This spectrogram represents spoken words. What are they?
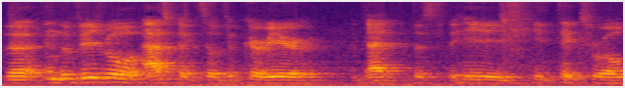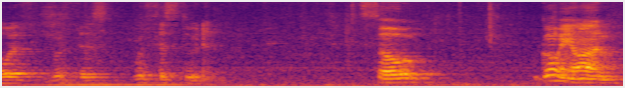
the individual aspects of the career that this, he, he takes role with, with, this, with the student. So, going on,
